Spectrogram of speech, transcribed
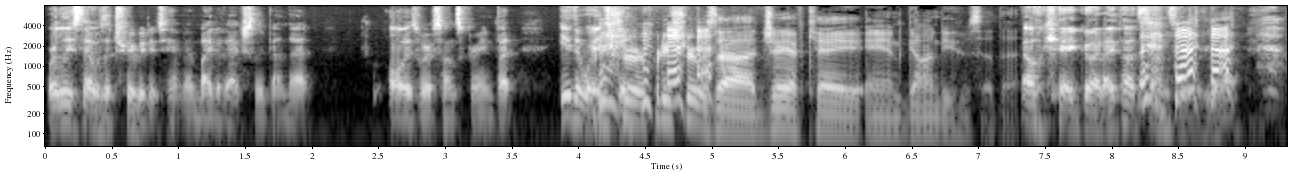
Or at least that was attributed to him. It might have actually been that. Always wear sunscreen, but either way, it's good. Sure, pretty sure it was uh, JFK and Gandhi who said that. Okay, good. I thought Sun Tzu. Yeah.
